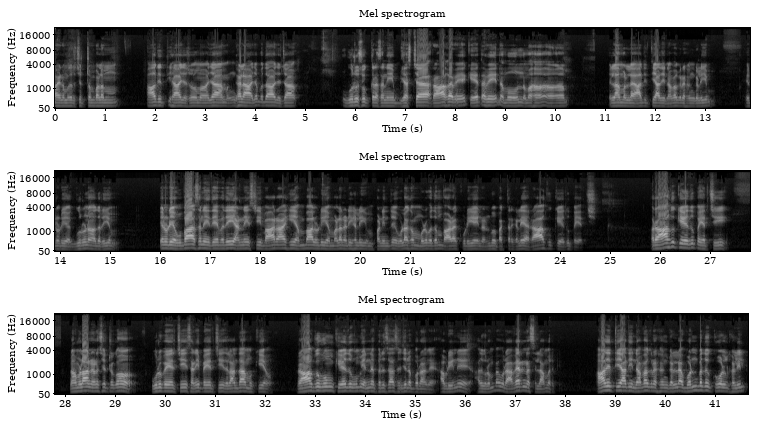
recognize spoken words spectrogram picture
சிவாய நமது சிற்றம்பலம் ஆதித்யாய சோமாய மங்களாய புதாய ச. குரு சுக்ரசனேபியஸ்ச ராகவே கேதவே நமோ நம எல்லாம் வல்ல ஆதித்யாதி நவகிரகங்களையும் என்னுடைய குருநாதரையும் என்னுடைய உபாசனை தேவதை அன்னை ஸ்ரீ வாராகி அம்பாளுடைய மலரடிகளையும் பணிந்து உலகம் முழுவதும் வாழக்கூடிய என் அன்பு பக்தர்களே ராகு கேது பயிற்சி ராகு கேது பயிற்சி நம்மளாக நினச்சிட்ருக்கோம் குரு பெயர்ச்சி சனி பெயர்ச்சி இதெல்லாம் தான் முக்கியம். ராகுவும் கேதுவும் என்ன பெருசாக செஞ்சிட போகிறாங்க அப்படின்னு அதுக்கு ரொம்ப ஒரு அவேர்னஸ் இல்லாமல் இருக்குது ஆதித்யாதி நவகிரகங்களில் ஒன்பது கோள்களில்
